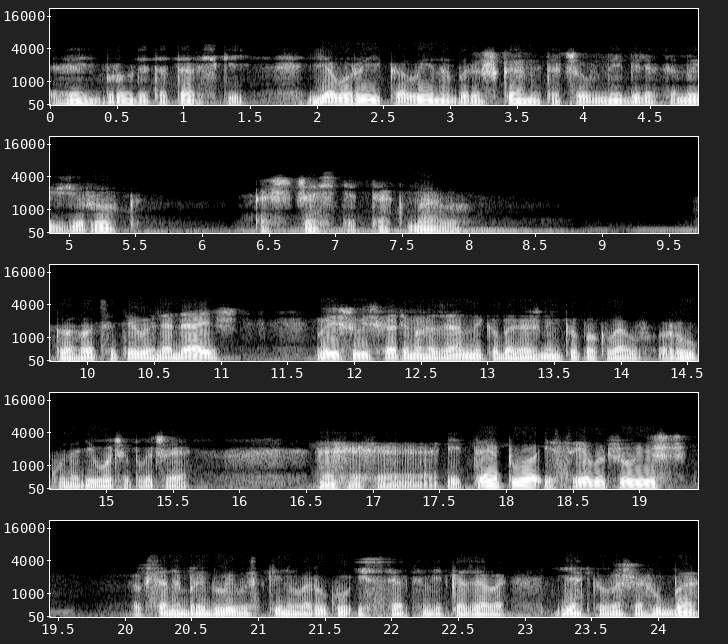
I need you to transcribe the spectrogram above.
Гей, броде татарський, явори й калина бережками та човни біля самих зірок, а щастя так мало. Кого це ти виглядаєш? Вийшов із хати магазинник, обережненько поклав руку на дівоче плече. Хе-хе-хе, і тепло, і силу чуєш. Оксана бредливо скинула руку і з серцем відказала Дядько, ваша губа,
